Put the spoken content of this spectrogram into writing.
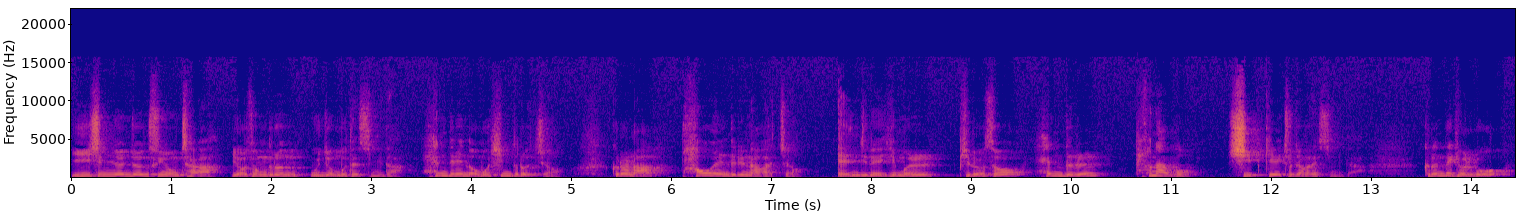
20년 전 승용차 여성들은 운전 못했습니다. 핸들이 너무 힘들었죠. 그러나 파워 핸들이 나왔죠. 엔진의 힘을 빌어서 핸들을 편하고 쉽게 조작을 했습니다. 그런데 결국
